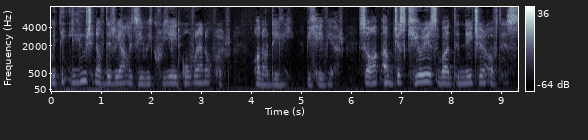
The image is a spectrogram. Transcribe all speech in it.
with the illusion of the reality we create over and over on our daily behavior. So I'm, just curious about the nature of this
